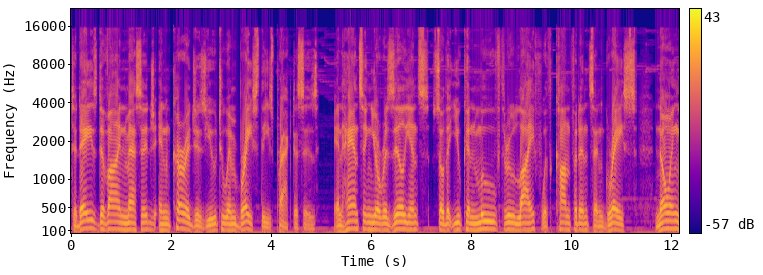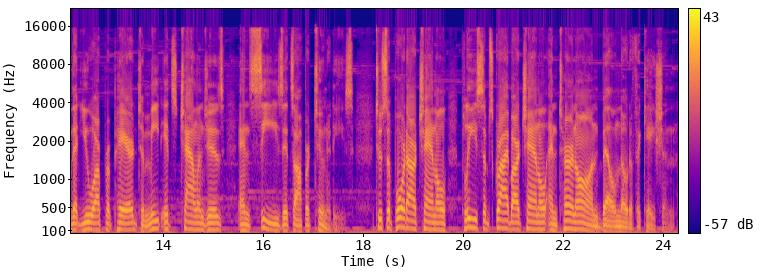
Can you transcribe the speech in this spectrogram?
Today's divine message encourages you to embrace these practices enhancing your resilience so that you can move through life with confidence and grace, knowing that you are prepared to meet its challenges and seize its opportunities. To support our channel, please subscribe our channel and turn on bell notification.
